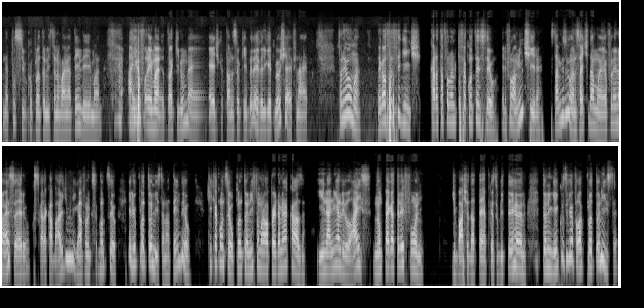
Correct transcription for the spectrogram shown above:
não é possível que o plantonista não vai me atender, mano. Aí eu falei, mano, eu tô aqui no médico e tal, não sei o que, beleza. Eu liguei pro meu chefe na época. Falei, ô, mano, o negócio é o seguinte, o cara tá falando que isso aconteceu. Ele falou, ah, mentira, você tá me zoando, sete da manhã. Eu falei, não, é sério, os caras acabaram de me ligar falando que isso aconteceu. Ele, o plantonista, não atendeu. O que que aconteceu? O plantonista morava perto da minha casa. E na linha Lilás não pega telefone debaixo da terra, porque é subterrâneo. Então ninguém conseguia falar com o plantonista.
